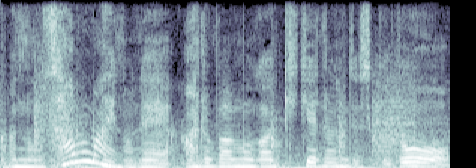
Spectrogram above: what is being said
あの3枚のねアルバムが聴けるんですけど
